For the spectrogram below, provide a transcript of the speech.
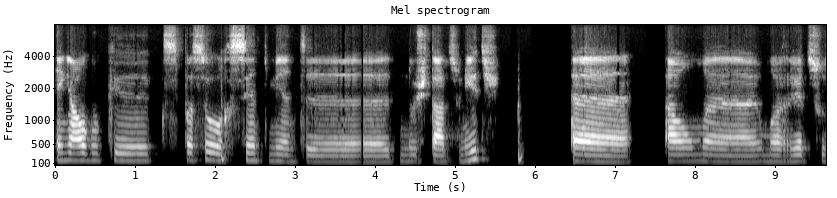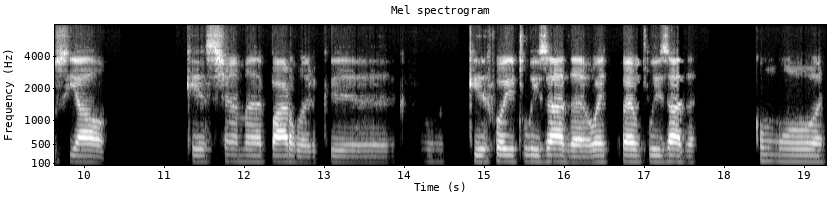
em algo que, que, se passou recentemente nos Estados Unidos. há uma, uma rede social que se chama Parler, que, que foi utilizada ou é, é utilizada como,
